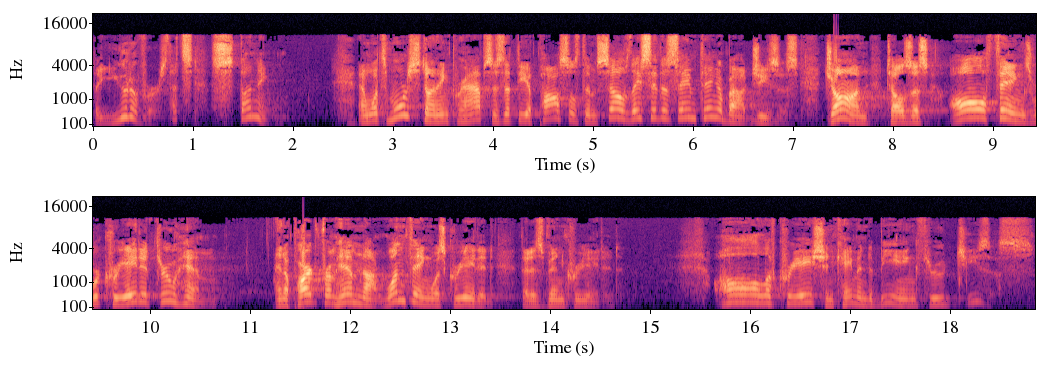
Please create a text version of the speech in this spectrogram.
the universe. That's stunning. And what's more stunning, perhaps, is that the apostles themselves, they say the same thing about Jesus. John tells us all things were created through him. And apart from him, not one thing was created that has been created. All of creation came into being through Jesus.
